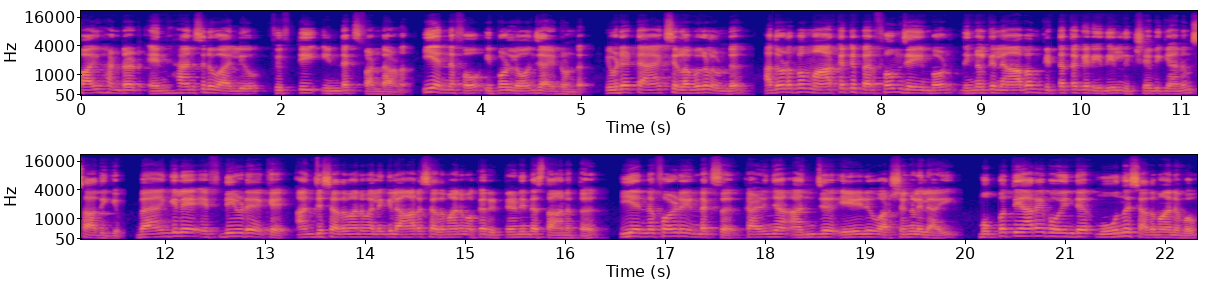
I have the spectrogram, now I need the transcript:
five hundred enhanced value fifty index ഫണ്ടാണ് ഈ എൻ എഫ് ഒ ഇപ്പോൾ ലോഞ്ച് ആയിട്ടുണ്ട്. ഇവിടെ ടാക്സ് ഇളവുകളുണ്ട്. അതോടൊപ്പം മാർക്കറ്റ് പെർഫോം ചെയ്യുമ്പോൾ നിങ്ങൾക്ക് ലാഭം കിട്ടത്തക്ക രീതിയിൽ നിക്ഷേപിക്കാനും സാധിക്കും. ബാങ്കിലെ എഫ് ഡിയുടെയൊക്കെ അഞ്ച് ശതമാനം അല്ലെങ്കിൽ ആറ് ശതമാനം ഒക്കെ റിട്ടേണിന്റെ സ്ഥാനത്ത് ഈ എൻ എഫ് ഒയുടെ ഇൻഡെക്സ് കഴിഞ്ഞ അഞ്ച് ഏഴ് വർഷങ്ങളിലായി മുപ്പത്തിയാറ് പോയിന്റ് മൂന്ന് ശതമാനവും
